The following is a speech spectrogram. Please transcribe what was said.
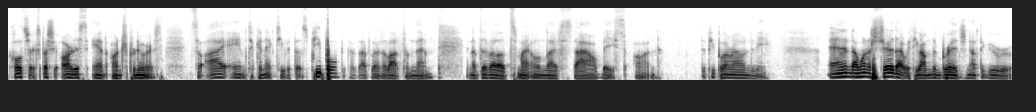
culture, especially artists and entrepreneurs. So I aim to connect you with those people because I've learned a lot from them and I've developed my own lifestyle based on the people around me. And I want to share that with you. I'm the bridge, not the guru.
